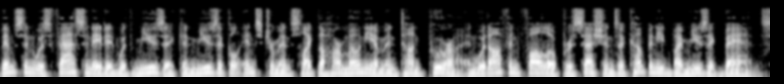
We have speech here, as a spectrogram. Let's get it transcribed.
Bhimsen was fascinated with music and musical instruments like the harmonium and tanpura and would often follow processions accompanied by music bands.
